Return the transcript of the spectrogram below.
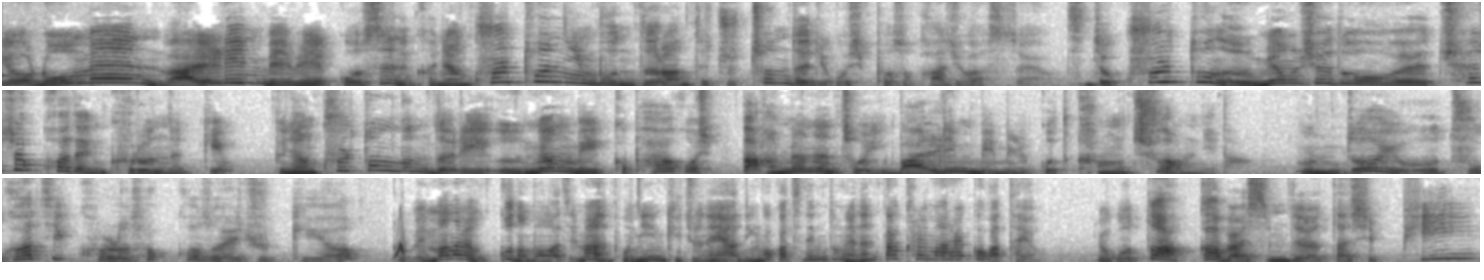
이 롬앤 말린 메밀꽃은 그냥 cool tone인 분들한테 추천드리고 싶어서 가져왔어요. 진짜 쿨톤 음영 섀도우에 최적화된 그런 느낌? 그냥 cool tone 분들이 음영 메이크업 하고 싶다 하면은 저 이 말린 메밀꽃 강추합니다. 먼저 이 두 가지 컬러 섞어서 해줄게요. 웬만하면 웃고 넘어가지만 본인 기준에 아닌 것 같은 행동에는 딱 할 말 할 것 같아요. 이것도 아까 말씀드렸다시피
